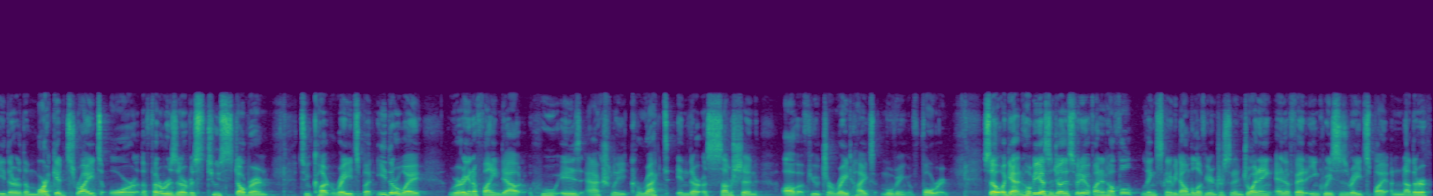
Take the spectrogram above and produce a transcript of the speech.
either the market's right or the Federal Reserve is too stubborn to cut rates. But either way we're going to find out who is actually correct in their assumption of future rate hikes moving forward. So again, hope you guys enjoyed this video, find it helpful. Link's going to be down below if you're interested in joining. And the Fed increases rates by another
